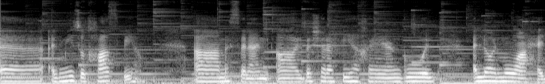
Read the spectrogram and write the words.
آه الميزو الخاص بها آه مثلا آه البشرة فيها خلينا نقول اللون مو واحد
